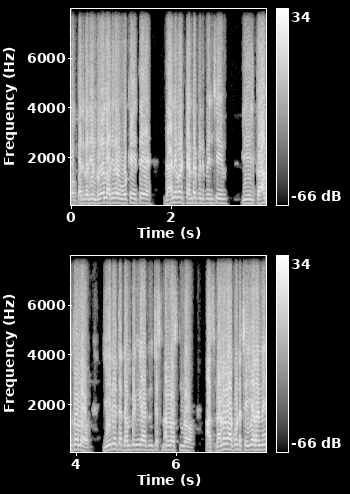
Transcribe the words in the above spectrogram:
ఒక పది పదిహేను రోజులు అది కూడా ఓకే అయితే దాన్ని కూడా టెండర్ పిలిపించి ఈ ప్రాంతంలో ఏదైతే డంపింగ్ యార్డ్ నుంచి స్మెల్ వస్తుందో ఆ స్మెల్ రాకుండా చేయాలని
